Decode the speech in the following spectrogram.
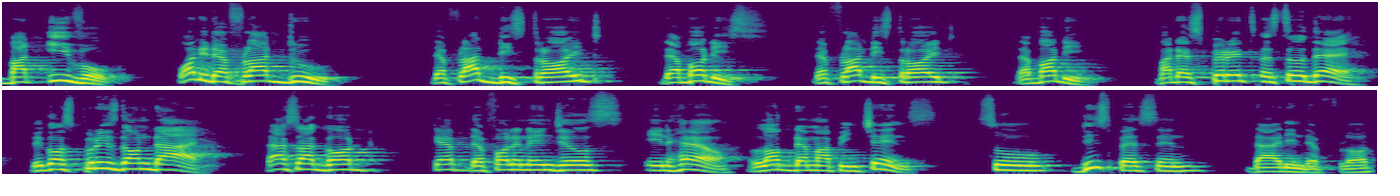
but evil. What did the flood do? The flood destroyed their bodies. The flood destroyed the body, but the spirit is still there because spirits don't die. That's why God kept the fallen angels in hell, locked them up in chains. So this person died in the flood,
